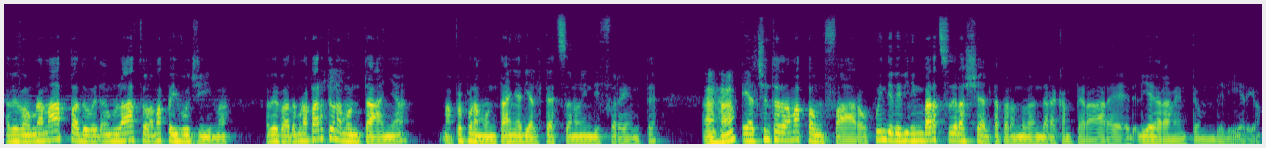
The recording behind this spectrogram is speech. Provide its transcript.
aveva una mappa dove da un lato, la mappa Iwo Jima, aveva da una parte una montagna, ma proprio una montagna di altezza non indifferente, uh-huh. e al centro della mappa un faro, quindi avevi l'imbarazzo della scelta per dove andare a camperare, e lì è veramente un delirio.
